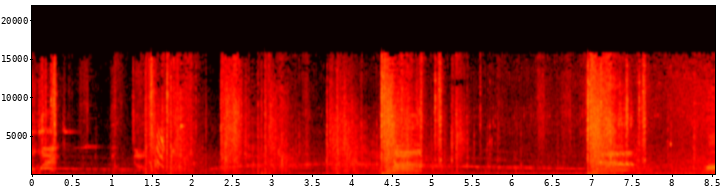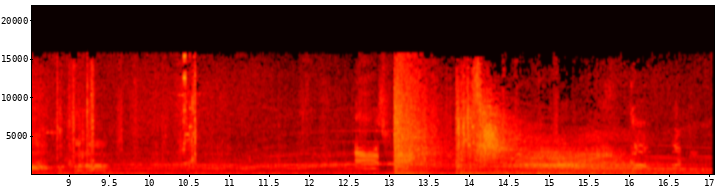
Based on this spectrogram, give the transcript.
the way!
